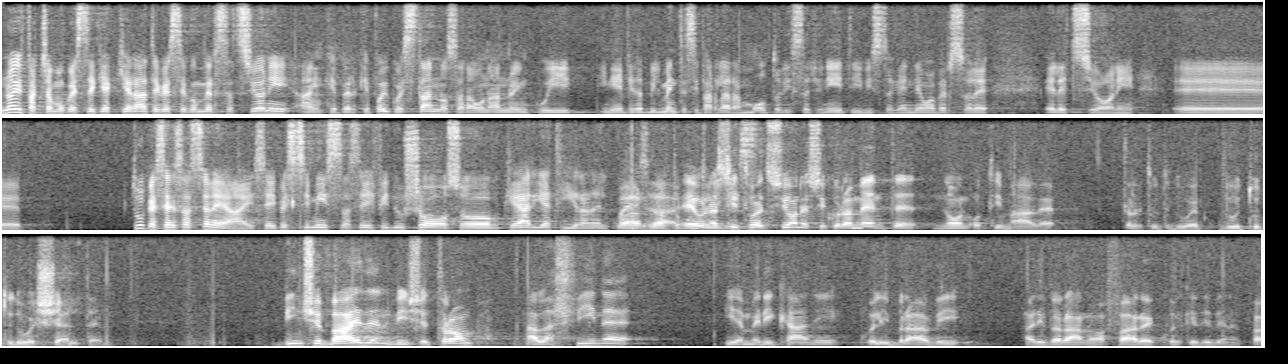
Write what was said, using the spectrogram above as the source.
Noi facciamo queste chiacchierate, queste conversazioni anche perché poi quest'anno sarà un anno in cui inevitabilmente si parlerà molto di Stati Uniti, visto che andiamo verso le elezioni. Eh, tu che sensazione hai? Sei pessimista, sei fiducioso? Che aria tira nel paese Guarda, è una situazione sicuramente non ottimale tra tutte e due, due- tutte e due scelte. Vince Biden, vince Trump, alla fine gli americani, quelli bravi, arriveranno a fare quel che deve fa-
